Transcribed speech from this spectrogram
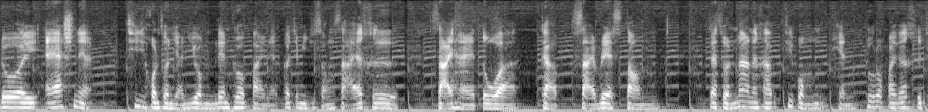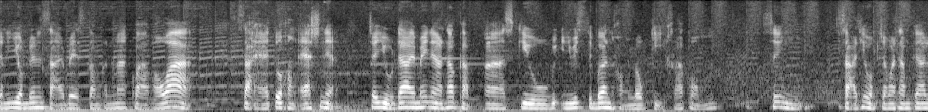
โดย Ash เนี่ยที่คนส่วนใหญ่นิยมเล่นทั่วไปเนี่ยก็จะมีอยู่สองสายก็คือ สายหายตัวกับสาย brainstorm แต่ส่วนมากนะครับที่ผมเห็นทั่วไปก็คือจะนิยมเล่นสาย brainstorm กันมากกว่า เพราะว่าสายหายตัวของ Ash เนี่ย จะอยู่ได้ไม่นานเท่ากับอ่าสกิล invisible ของโลกิครับผม ซึ่งสายที่ผมจะมาทำการ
